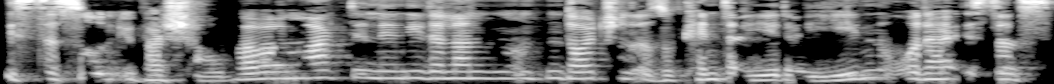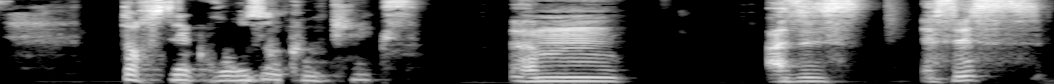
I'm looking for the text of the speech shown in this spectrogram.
Ist das so ein überschaubarer Markt in den Niederlanden und in Deutschland? Also kennt da jeder jeden oder ist das doch sehr groß und komplex? Ähm, also es, es ist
